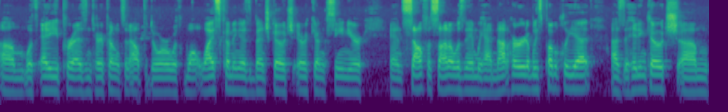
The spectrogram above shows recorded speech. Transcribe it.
um, with Eddie Perez and Terry Pendleton out the door, with Walt Weiss coming as the bench coach, Eric Young Sr., and Sal Fasano was the name we had not heard, at least publicly yet, as the hitting coach. Um,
